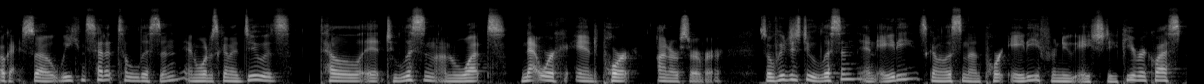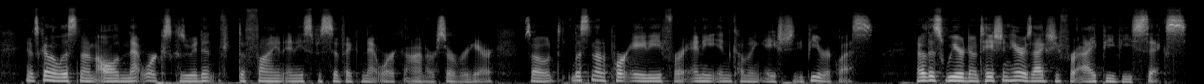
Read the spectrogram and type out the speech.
Okay, so we can set it to listen, and what it's going to do is tell it to listen on what network and port on our server. So if we just do listen and 80, it's going to listen on port 80 for new HTTP requests, and it's going to listen on all networks because we didn't define any specific network on our server here. So listen on port 80 for any incoming HTTP requests. Now this weird notation here is actually for IPv6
